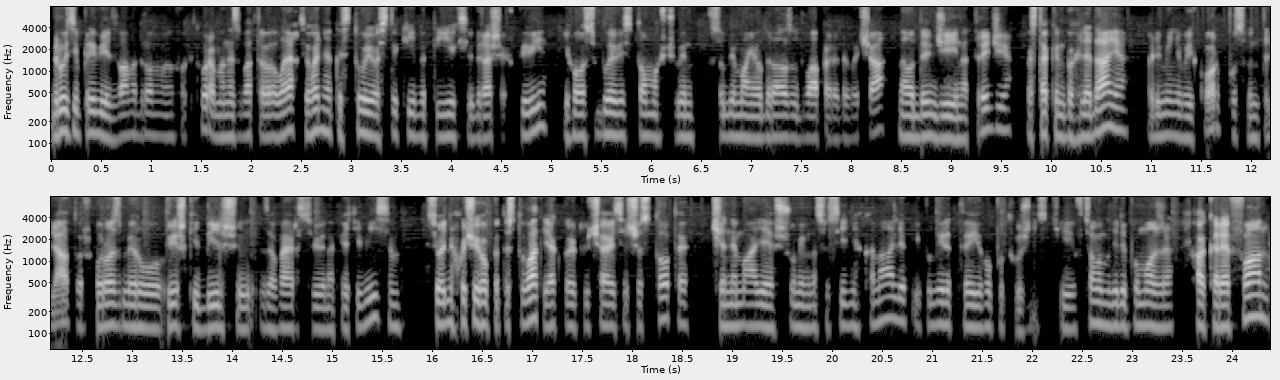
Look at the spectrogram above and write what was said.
Друзі, привіт! З вами Дрон Мануфактура. Мене звати Олег. Сьогодні я тестую ось такий VPX від Rush FPV. Його особливість в тому, що він в собі має одразу два передавача на 1G і на 3G. Ось так він виглядає. Алюмінієвий корпус, вентилятор у розміру трішки більший за версією на 5.8. Сьогодні хочу його потестувати, як переключаються частоти, чи немає шумів на сусідніх каналів, і поміряти його потужність. І в цьому мені допоможе Hacker F1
